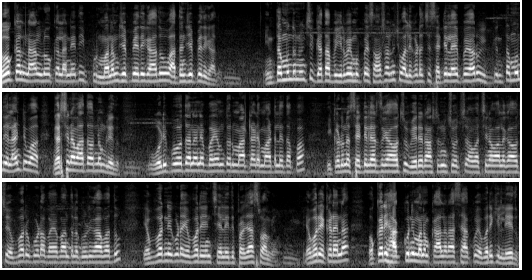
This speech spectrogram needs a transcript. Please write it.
లోకల్ నాన్ లోకల్ అనేది ఇప్పుడు మనం చెప్పేది కాదు అతను చెప్పేది కాదు. ఇంతకుముందు నుంచి గత ఇరవై ముప్పై సంవత్సరాల నుంచి వాళ్ళు ఇక్కడ వచ్చి సెటిల్ అయిపోయారు. ఇంతకుముందు ఎలాంటి ఘర్షణ వాతావరణం లేదు. ఓడిపోతాననే భయంతో మాట్లాడే మాటలే తప్ప ఇక్కడున్న సెటిలర్స్ కావచ్చు వేరే రాష్ట్రం నుంచి వచ్చిన వచ్చిన వాళ్ళు కావచ్చు ఎవ్వరు కూడా భయభ్రాంతులకు గురి కావద్దు. ఎవరిని కూడా ఎవరు ఏం చేయలేదు. ప్రజాస్వామ్యం. ఎవరు ఎక్కడైనా ఒకరి హక్కుని మనం కాలరాసే హక్కు ఎవరికి లేదు.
